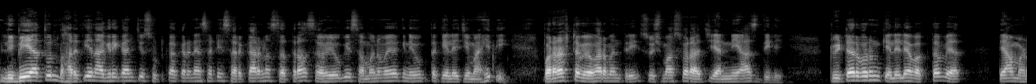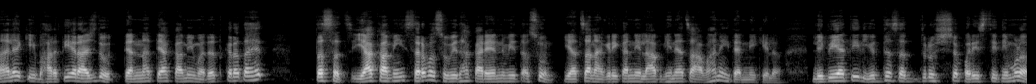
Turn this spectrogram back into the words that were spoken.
लिबियातून भारतीय नागरिकांची सुटका करण्यासाठी सरकारनं सतरा सहयोगी समन्वयक नियुक्त केल्याची माहिती परराष्ट्र व्यवहार मंत्री सुषमा स्वराज यांनी आज दिली. ट्विटरवरून केलेल्या वक्तव्यात त्या म्हणाल्या की भारतीय राजदूत त्यांना त्या कामी मदत करत आहेत तसंच या कामी सर्व सुविधा कार्यान्वित असून याचा नागरिकांनी लाभ घेण्याचं आवाहनही त्यांनी केलं. लिबियातील युद्धसदृश्य परिस्थितीमुळे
